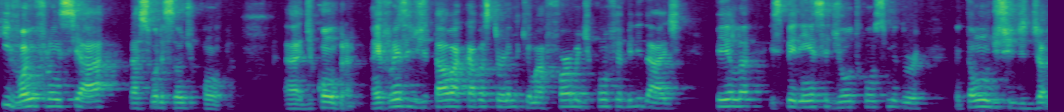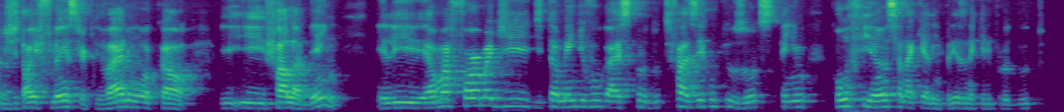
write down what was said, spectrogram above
que vão influenciar na sua decisão de compra. Ah, de compra. A influência digital acaba se tornando aqui uma forma de confiabilidade pela experiência de outro consumidor. Então, um digital influencer que vai num local e, e fala bem, ele é uma forma de, de, também divulgar esse produto e fazer com que os outros tenham confiança naquela empresa, naquele produto.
